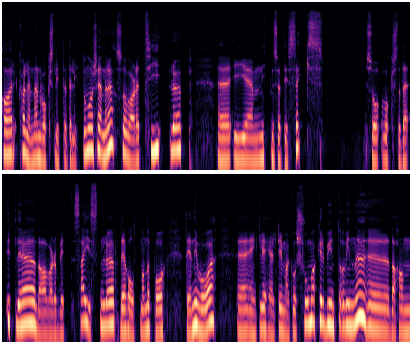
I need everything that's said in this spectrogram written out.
har kalenderen vokst litt etter litt. Noen år senere så var det ti løp. Eh, I eh, 1976 så vokste det ytterligere. Da var det blitt 16 løp. Det holdt man det på det nivået. Eh, egentlig helt til Michael Schumacher begynte å vinne. Eh, da han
